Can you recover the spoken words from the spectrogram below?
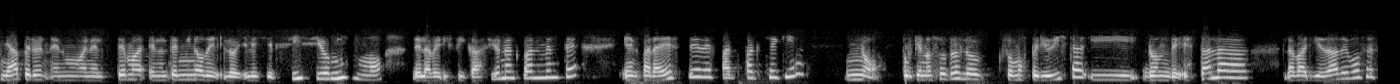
ya pero en, en, el tema en el término de el ejercicio mismo de la verificación actualmente en, para este de fact, fact checking no porque nosotros lo, somos periodistas y donde está la la variedad de voces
